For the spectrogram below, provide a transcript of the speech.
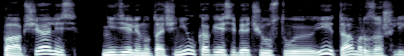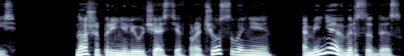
Пообщались, Неделин уточнил, как я себя чувствую, и там разошлись. Наши приняли участие в прочесывании, а меня в «Мерседес».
